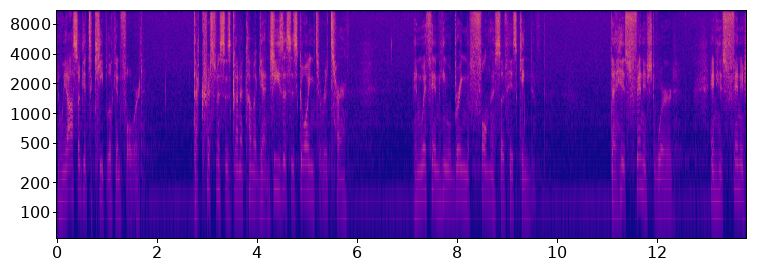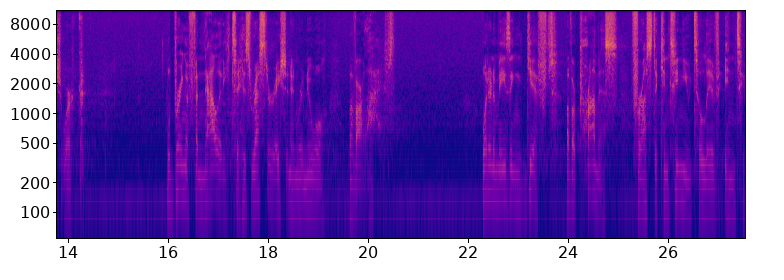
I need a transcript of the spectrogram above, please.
And we also get to keep looking forward that Christmas is going to come again, Jesus is going to return and with him he will bring the fullness of his kingdom. That his finished word and his finished work will bring a finality to his restoration and renewal of our lives. What an amazing gift of a promise for us to continue to live into.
